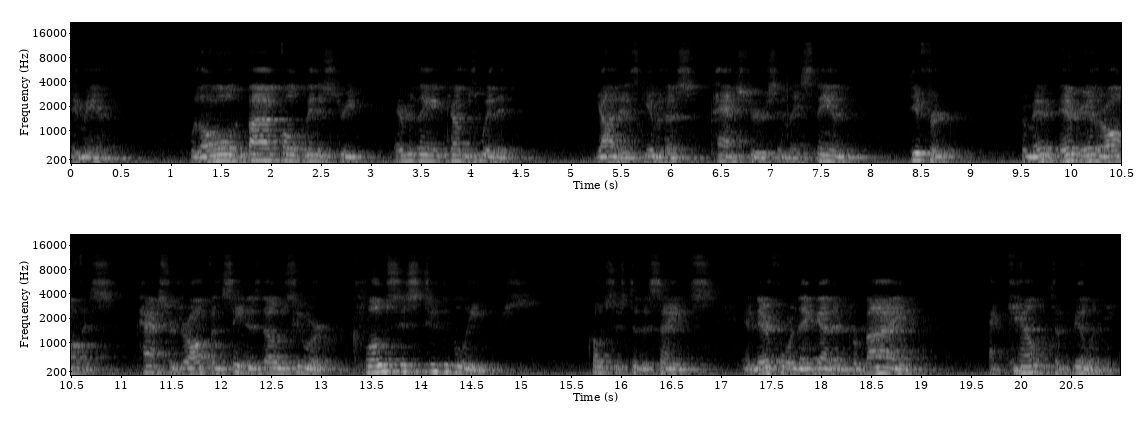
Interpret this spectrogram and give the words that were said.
Amen. With all the fivefold ministry, everything that comes with it, God has given us pastors, and they stand different from every other office. Pastors are often seen as those who are closest to the believers, closest to the saints, and therefore they've got to provide accountability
